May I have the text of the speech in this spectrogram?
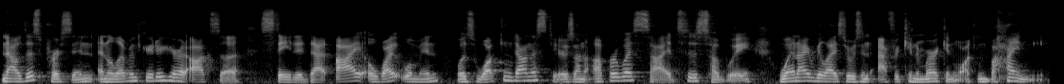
Now, this person, an 11th grader here at OCSA, stated that I, a white woman, was walking down the stairs on the Upper West Side to the subway when I realized there was an African American walking behind me.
